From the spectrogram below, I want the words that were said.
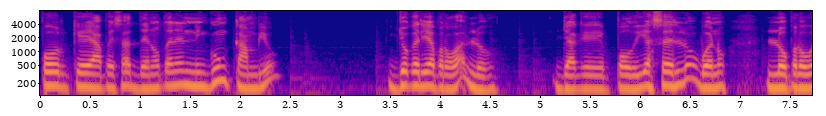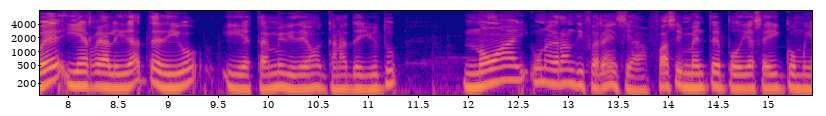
porque a pesar de no tener ningún cambio, yo quería probarlo. Ya que podía hacerlo, bueno, lo probé y en realidad te digo, y está en mi video en el canal de YouTube, no hay una gran diferencia. Fácilmente podía seguir con mi,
